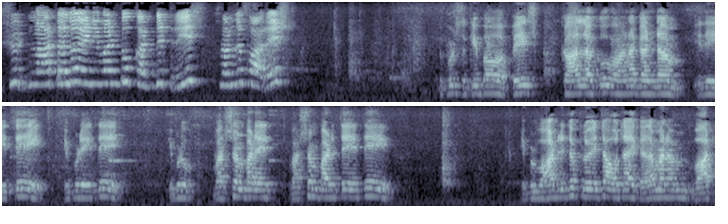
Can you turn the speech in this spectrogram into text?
should not allow anyone to cut the trees from the forest. ఇప్పుడు సుఖీబాబా పేజ్ కాళ్ళకు వానగండం ఇదైతే ఇప్పుడైతే ఇప్పుడు వర్షం పడే వర్షం పడితే అయితే ఇప్పుడు వాటర్ అయితే ఫ్లో అయితే అవుతాయి కదా మనం వాట్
